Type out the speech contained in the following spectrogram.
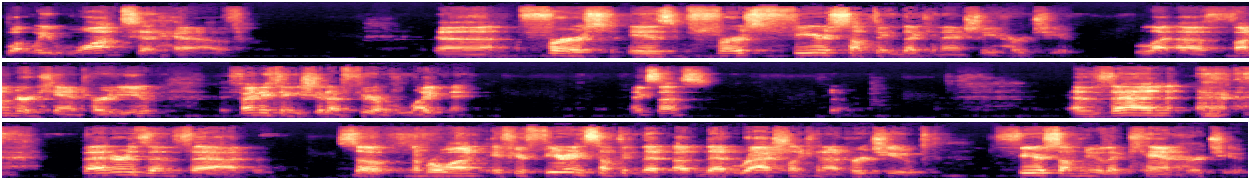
What we want to have uh, first is first fear something that can actually hurt you. uh, thunder can't hurt you. If anything, you should have fear of lightning. Make sense? And then, better than that, so number one, if you're fearing something that uh, that rationally cannot hurt you, fear something that can hurt you.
